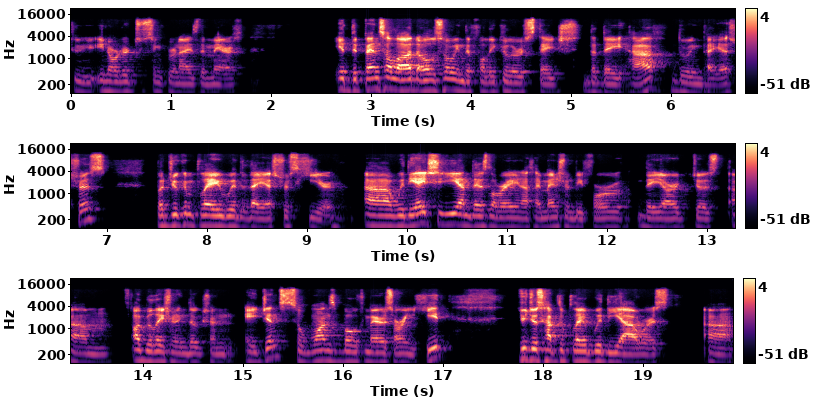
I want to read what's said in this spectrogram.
to in order to synchronize the mares. It depends a lot also in the follicular stage that they have during diestrus, but you can play with the diestrus here. Uh, with the HCG and deslorelin, as I mentioned before, they are just um, ovulation induction agents. So once both mares are in heat, you just have to play with the hours uh,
